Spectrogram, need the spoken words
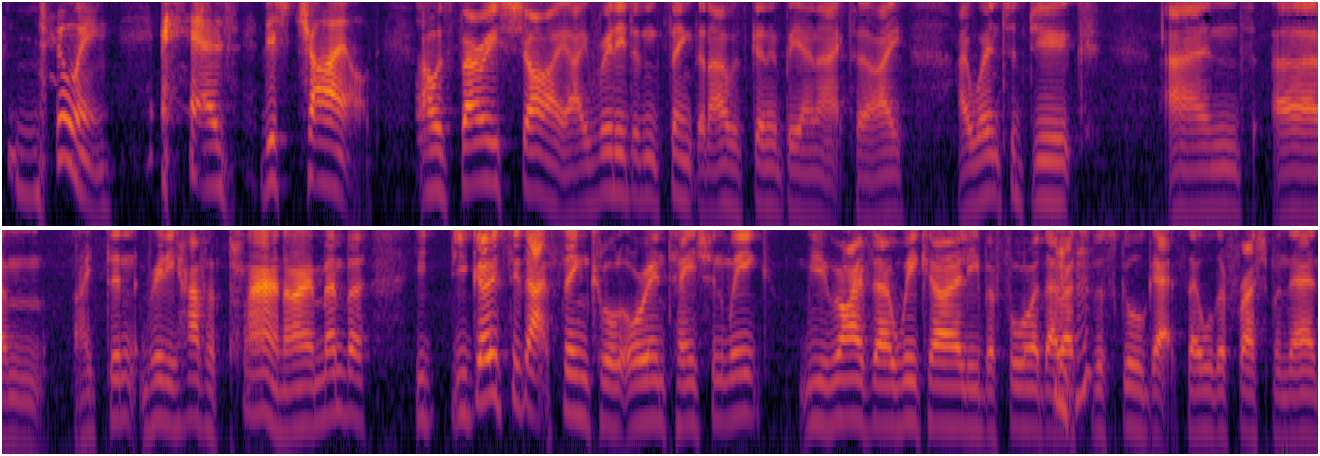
doing as this child? I was very shy. I really didn't think that I was going to be an actor. I, I went to Duke and um, I didn't really have a plan. I remember you, you go through that thing called orientation week. You arrive there a week early before the rest of the school gets there, all the freshmen there,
